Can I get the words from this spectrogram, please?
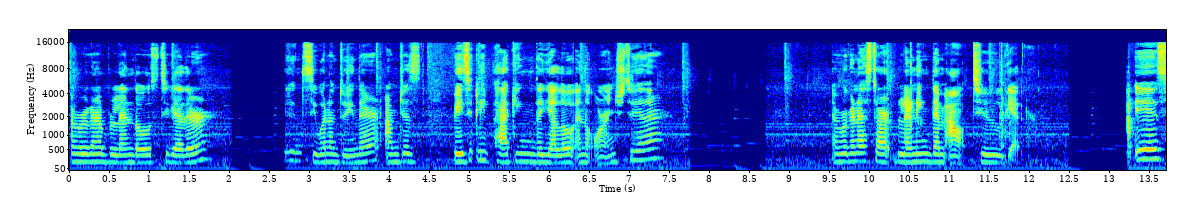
and we're to blend those together. You can see what I'm doing there. I'm just basically packing the yellow and the orange together. And we're gonna start blending them out together. Is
